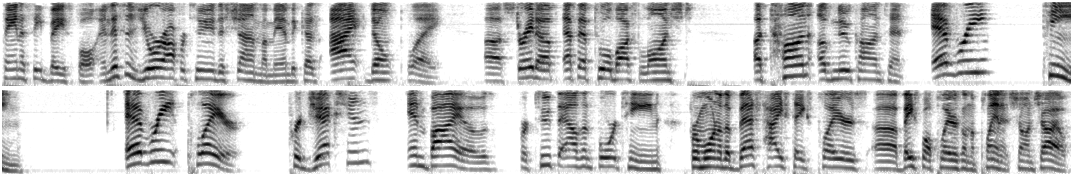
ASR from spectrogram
fantasy baseball, and this is your opportunity to shine, my man, because I don't play. Uh, straight up, FF Toolbox launched a ton of new content. Every team, every player, projections and bios for 2014 from one of the best high stakes players, uh, baseball players on the planet, Sean Childs.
